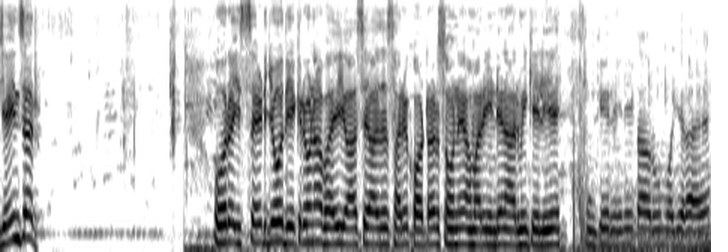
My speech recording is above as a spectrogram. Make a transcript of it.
जय हिंद सर। और इस साइड जो देख रहे हो ना भाई, यहाँ से आधे सारे क्वार्टर्स होने हमारे इंडियन आर्मी के लिए, उनके रहने का रूम वगैरह है।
